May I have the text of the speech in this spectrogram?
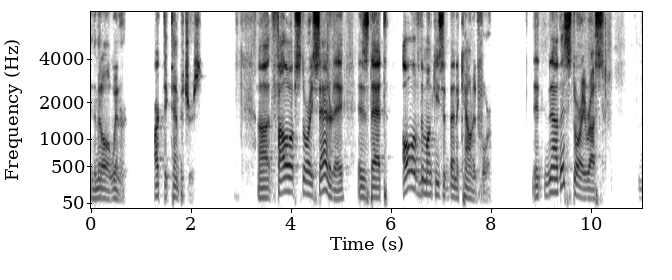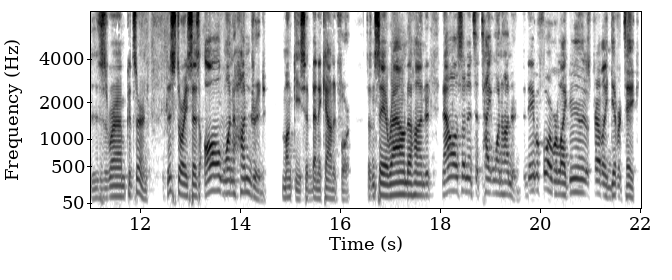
in the middle of winter, Arctic temperatures. Uh, Follow up story Saturday is that all of the monkeys have been accounted for. It, now, this story, Russ, this is where I'm concerned. This story says all 100 monkeys have been accounted for. Doesn't say around 100. Now all of a sudden it's a tight 100. The day before we're like, eh, there's probably give or take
